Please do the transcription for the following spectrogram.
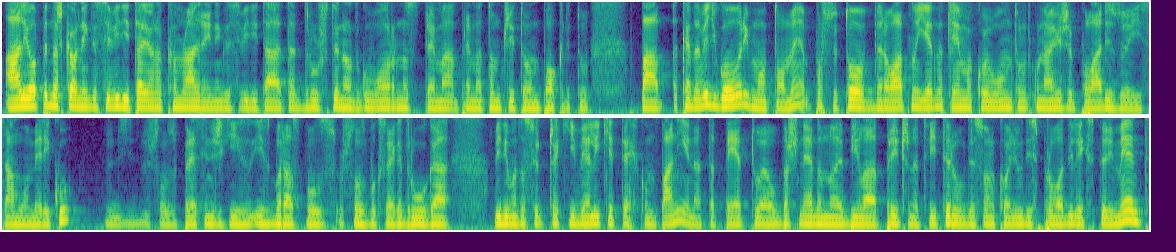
ali opet znaš kao negde se vidi taj ono camaraderie, negde se vidi ta, ta društvena odgovornost prema, prema tom čitavom pokretu. Pa kada već govorimo o tome, pošto je to verovatno jedna tema koja u ovom trenutku najviše polarizuje i samu Ameriku, što zbog predsjedničkih izbora, što zbog svega druga. Vidimo da su čak i velike teh kompanije na tapetu. Evo, baš nedavno je bila priča na Twitteru gde su ono kao ljudi sprovodili eksperiment,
